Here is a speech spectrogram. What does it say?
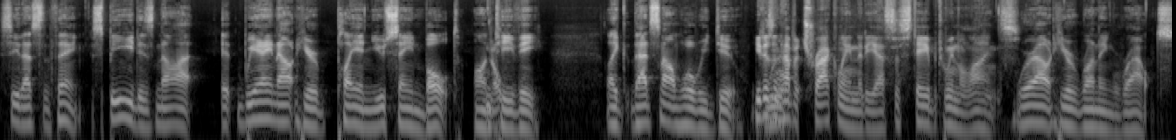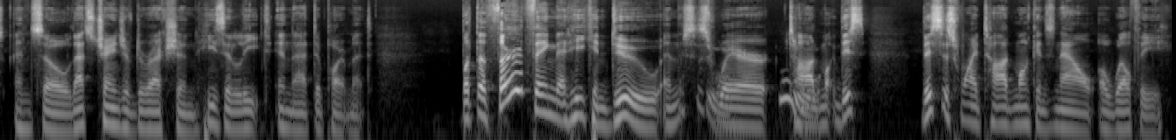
See, that's the thing. Speed is not. It, we ain't out here playing Usain Bolt on Nope. TV. Like that's not what we do. He doesn't We're- have a track lane that he has to stay between the lines. we're out here running routes and so that's change of direction he's elite in that department but the third thing that he can do and this is where todd Mon- this this is why todd monken's now a wealthy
